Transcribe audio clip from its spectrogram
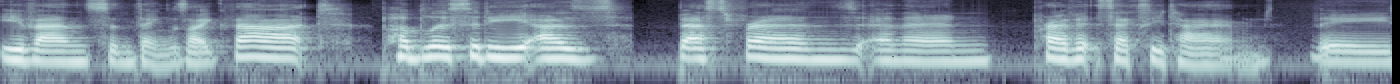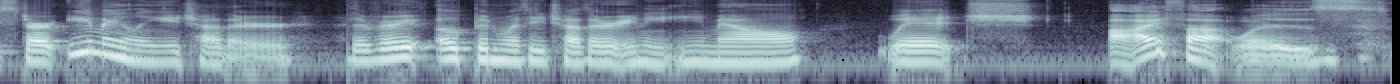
events and things like that, publicity as best friends, and then private sexy times. They start emailing each other. They're very open with each other in email, which I thought was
